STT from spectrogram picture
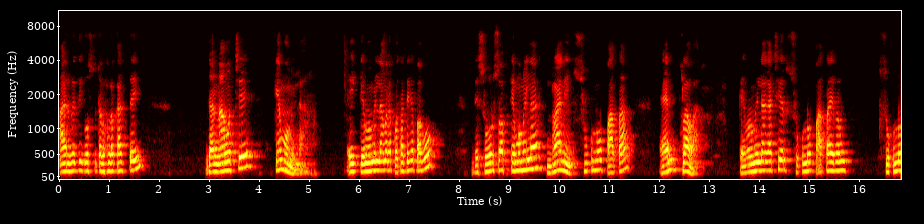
আয়ুর্বেদিক ওষুধটা ভালো কাজ দেয়? যার নাম হচ্ছে কেমোমিলা এই কেমোমিলা আমরা কোথা থেকে পাবো? যে সোর্স অফ কেমোমিলা ড্রাই শুকনো পাতা অ্যান্ড ফ্লাওয়ার কেমোমিলা গাছের শুকনো পাতা এবং শুকনো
